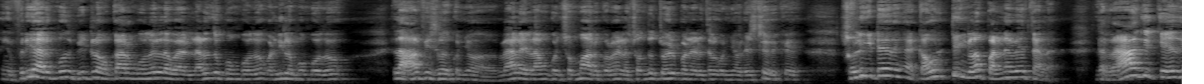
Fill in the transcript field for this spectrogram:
நீங்கள் ஃப்ரீயாக இருக்கும்போது வீட்டில் உட்காரும் போதோ இல்லை வ- நடந்து போகும்போதோ வண்டியில் போகும்போதோ இல்லை ஆஃபீஸில் கொஞ்சம் வேலை இல்லாமல் கொஞ்சம் சும்மா இருக்கிறோம் இல்லை சொந்த தொழில் பண்ண இடத்துல கொஞ்சம் ரெஸ்ட் இருக்குது சொல்லிக்கிட்டே இருங்க. கவுண்டிங்லாம் பண்ணவே தேவை இந்த ராகு கேது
